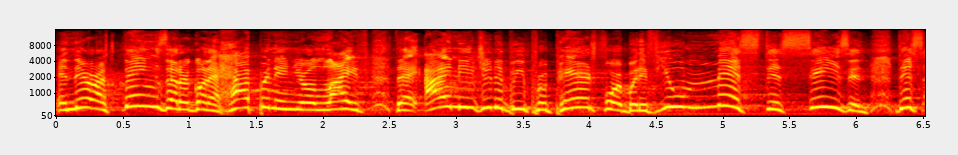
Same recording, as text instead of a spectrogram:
And there are things that are going to happen in your life that I need you to be prepared for. But if you miss this season, this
